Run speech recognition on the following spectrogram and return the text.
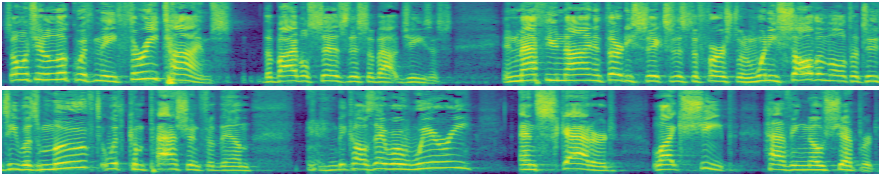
So I want you to look with me three times. The Bible says this about Jesus. In Matthew 9 and 36 this is the first one. When he saw the multitudes, he was moved with compassion for them because they were weary and scattered like sheep having no shepherd.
